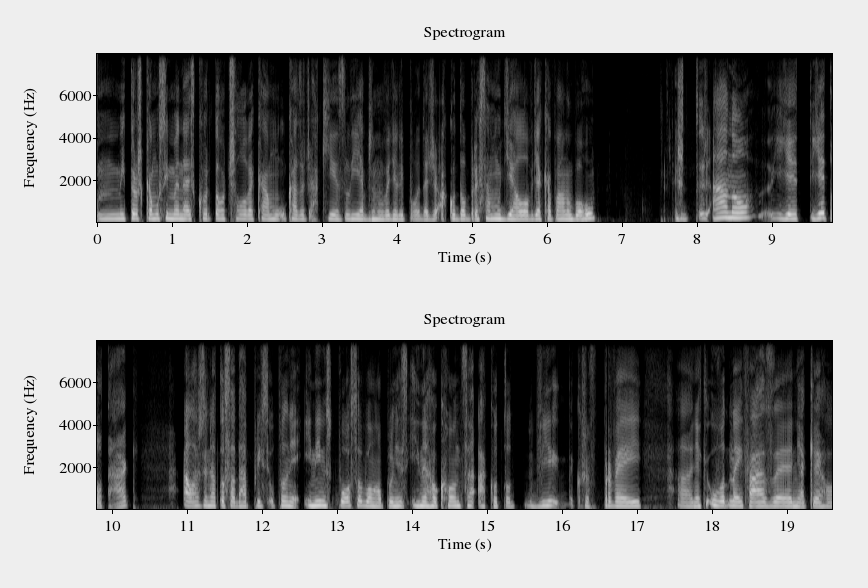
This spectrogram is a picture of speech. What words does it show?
my troška musíme najskôr toho človeka mu ukázať, že aký je zlý, aby sme mu vedeli povedať, že ako dobre sa mu dialo vďaka Pánu Bohu. Že, že áno, je, je to tak, ale že na to sa dá prísť úplne iným spôsobom, úplne z iného konca, ako to vy, akože v prvej nejakej úvodnej fáze nejakého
